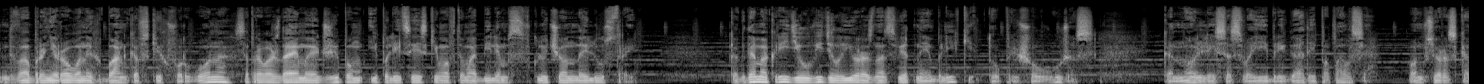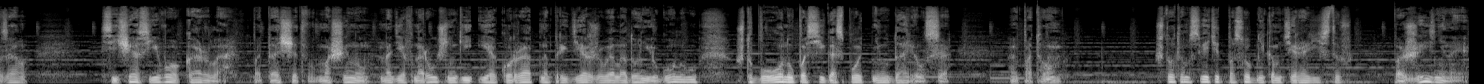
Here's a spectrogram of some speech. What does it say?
Два бронированных банковских фургона, сопровождаемые джипом и полицейским автомобилем с включенной люстрой. Когда Макриди увидел ее разноцветные блики, то пришел ужас — Канолли со своей бригадой попался. Он все рассказал. Сейчас его, Карла, потащат в машину, надев наручники и аккуратно придерживая ладонью голову, чтобы он, упаси Господь, не ударился. А потом... Что там светит пособникам террористов? Пожизненное?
